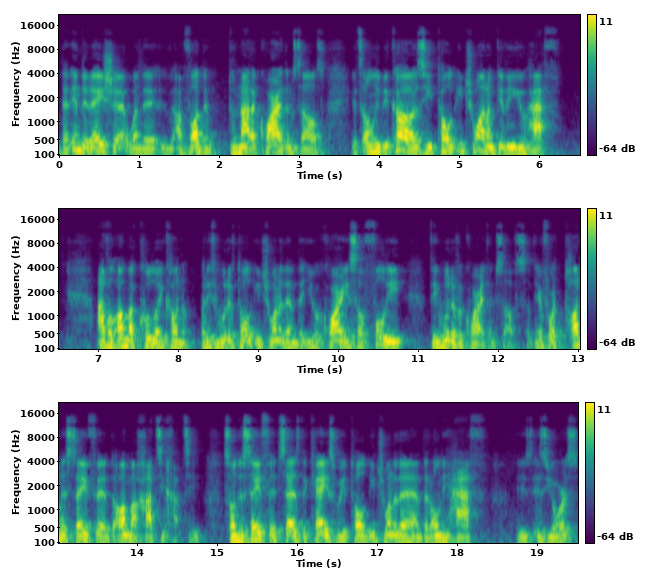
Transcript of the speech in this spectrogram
That in the Reisha, when the Avodim do not acquire themselves, it's only because he told each one, I'm giving you half. Aval Oma Kuloi Kono. But if he would have told each one of them that you acquire yourself fully, they would have acquired themselves. So therefore, Tana Sefer, the Oma Chatzi Chatzi. So in the Sefer, it says the case where you told each one of them that only half is, is yours.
